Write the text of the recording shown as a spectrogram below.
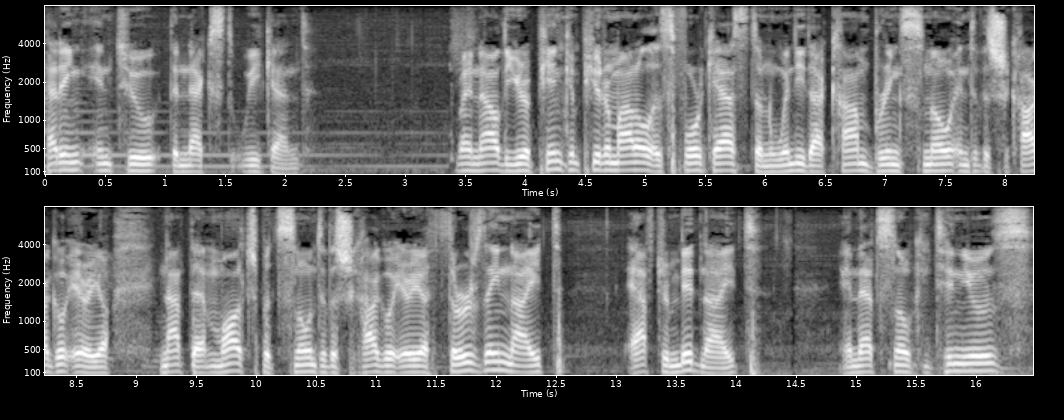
heading into the next weekend. Right now, the European computer model is forecast on windy.com brings snow into the Chicago area. Not that much, but snow into the Chicago area Thursday night after midnight. And that snow continues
